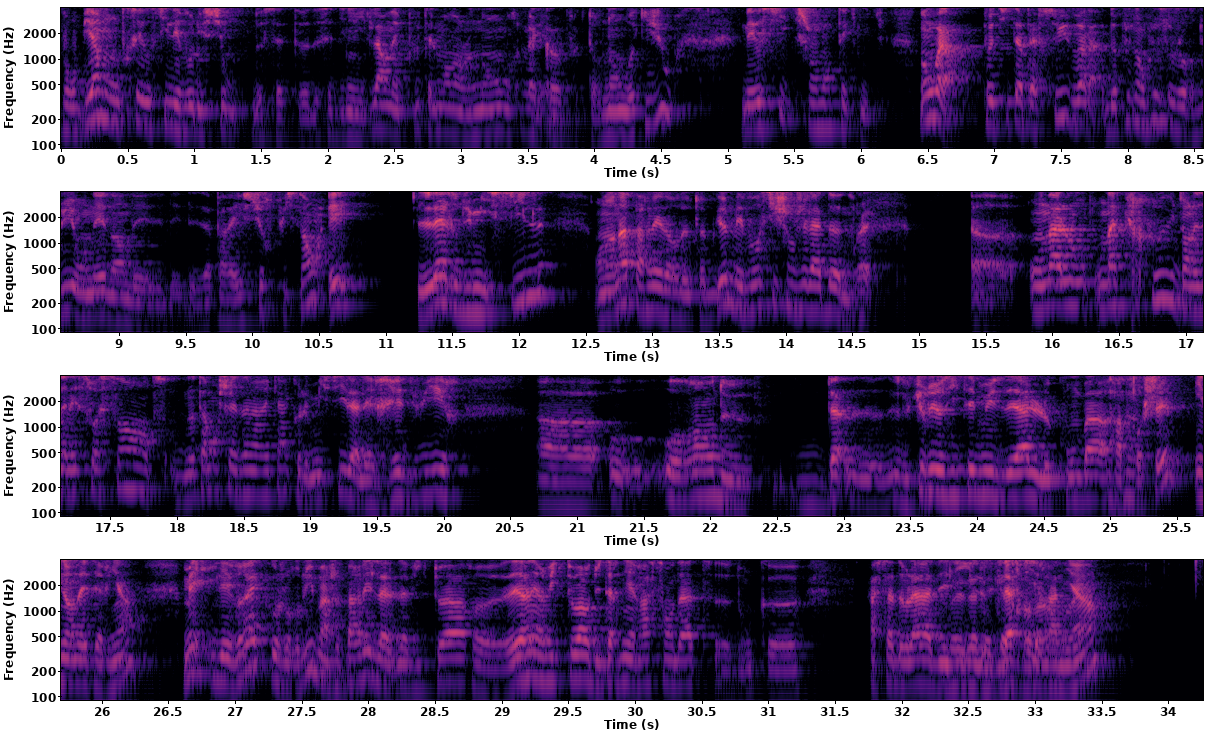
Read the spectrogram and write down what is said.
Pour bien montrer aussi l'évolution de cette, de cette dynamique-là, on n'est plus tellement dans le nombre, le facteur nombre qui joue, mais aussi changement technique. Donc voilà, petit aperçu, voilà, de plus en plus aujourd'hui, on est dans des, des- des appareils surpuissants, et l'ère du missile, on en a parlé lors de Top Gun, mais va aussi changer la donne. Ouais. Euh, on, a, long- on a cru dans les années 60, notamment chez les Américains, que le missile allait réduire au, au rang de, curiosité muséale le combat rapproché. Il n'en était rien. Mais il est vrai qu'aujourd'hui, ben, je parlais de la, la victoire, euh, la dernière victoire du dernier as en date, euh, donc euh, les Adeli, le glace 80, iranien.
